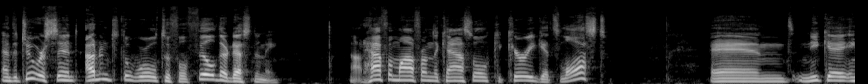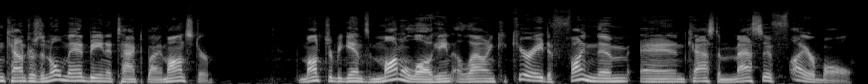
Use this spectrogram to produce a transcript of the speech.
And the two are sent out into the world to fulfill their destiny. Not half a mile from the castle, Kikuri gets lost, and Nike encounters an old man being attacked by a monster. The monster begins monologuing, allowing Kikuri to find them and cast a massive fireball.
